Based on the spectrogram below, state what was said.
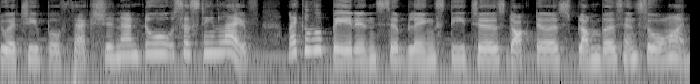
to achieve perfection and to sustain life, like our parents, siblings, teachers, doctors, plumbers, and so on.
